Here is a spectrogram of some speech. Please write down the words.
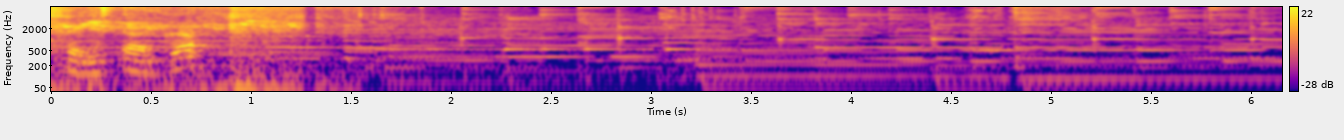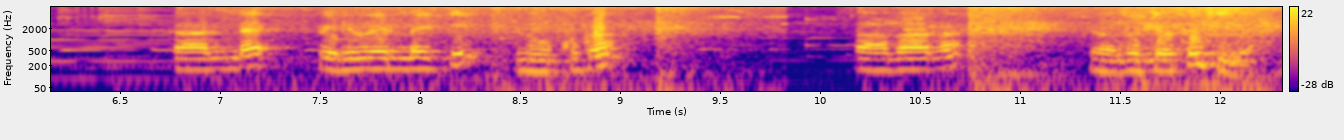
സ്ട്രെയിറ്റ് ആക്കുക. കാലിന്റെ പെരുവേലിലേക്ക് നോക്കുക. സാധാരണ യോഗാഭ്യാസം ചെയ്യുക.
